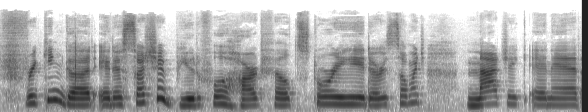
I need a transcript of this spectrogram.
freaking good. It is such a beautiful, heartfelt story. There is so much magic in it.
